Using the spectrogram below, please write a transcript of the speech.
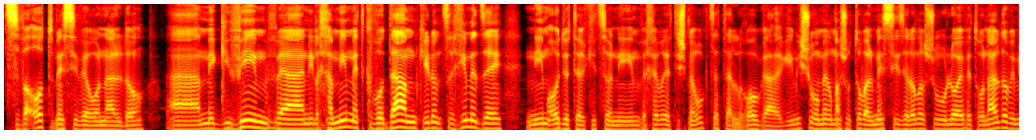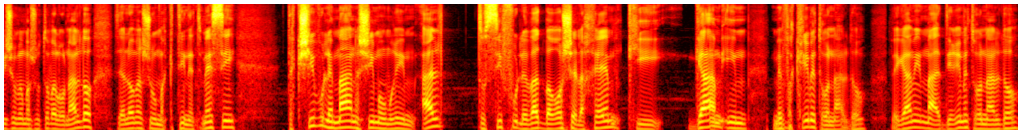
צבאות מסי ורונלדו, המגיבים והנלחמים את כבודם, כאילו הם צריכים את זה, נהיים עוד יותר קיצוניים. וחבר'ה, תשמרו קצת על רוגע. אם מישהו אומר משהו טוב על מסי, זה לא אומר שהוא לא אוהב את רונלדו, ואם מישהו אומר משהו טוב על רונלדו, זה לא אומר שהוא מקטין את מסי. תקשיבו למה אנשים אומרים, אל תוסיפו לבד בראש שלכם, כי גם אם מבקרים את רונלדו, וגם אם מאדירים את רונלדו,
